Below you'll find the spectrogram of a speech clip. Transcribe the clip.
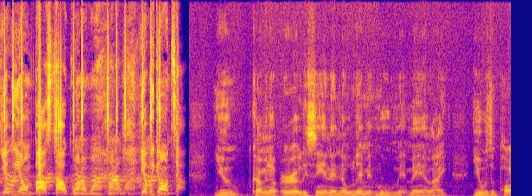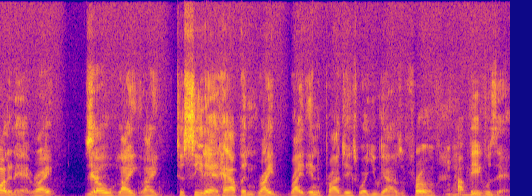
Yeah, we on Boss Talk 101. 101. Yeah, we gonna talk. You coming up early, seeing that no limit movement, man. Like you was a part of that, right? So like like to see that happen right right in the projects where you guys are from. Mm-hmm. How big was that?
